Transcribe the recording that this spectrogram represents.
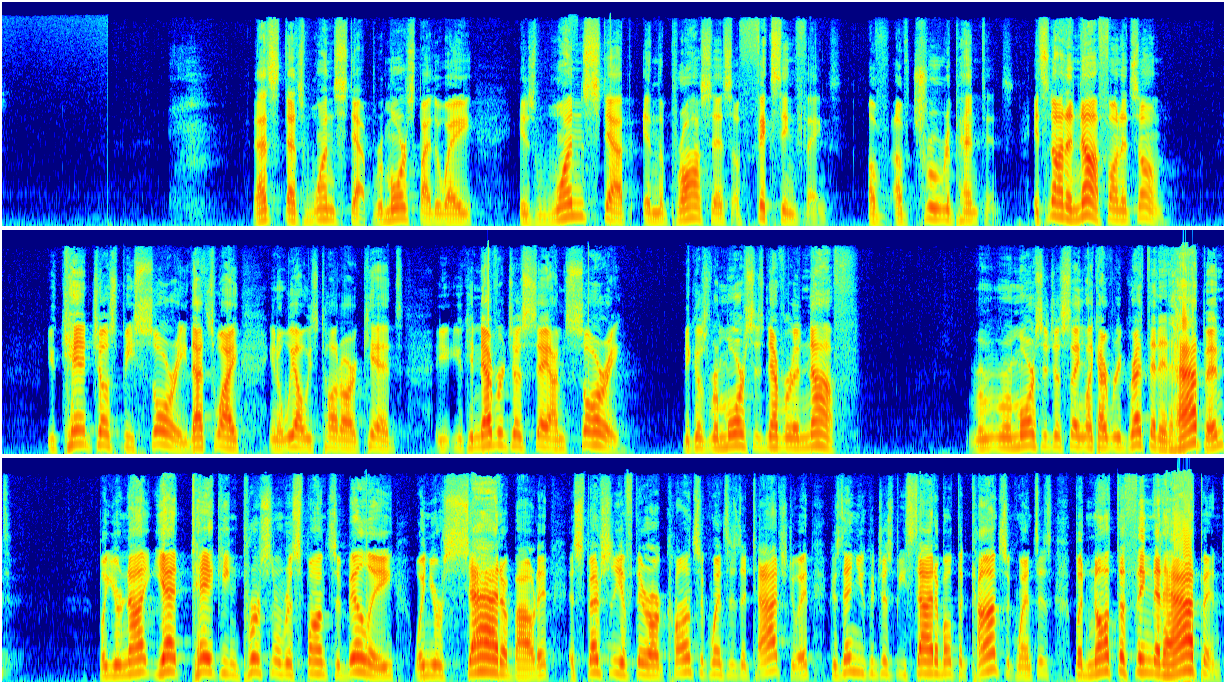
That's, that's one step. Remorse, by the way, is one step in the process of fixing things, of, of true repentance. It's not enough on its own. You can't just be sorry. That's why, you know, we always taught our kids you, you can never just say, I'm sorry, because remorse is never enough. Remorse is just saying, like, I regret that it happened, but you're not yet taking personal responsibility when you're sad about it, especially if there are consequences attached to it, because then you could just be sad about the consequences, but not the thing that happened.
